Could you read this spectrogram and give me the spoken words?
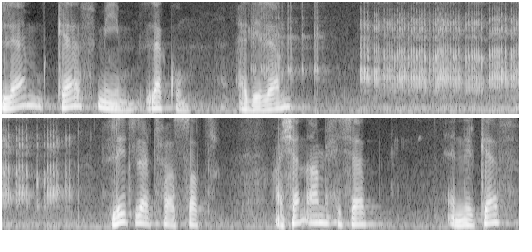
لام كاف ميم لكم. ادي لام. ليه طلعت في السطر؟ عشان أعمل حساب إن الكاف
